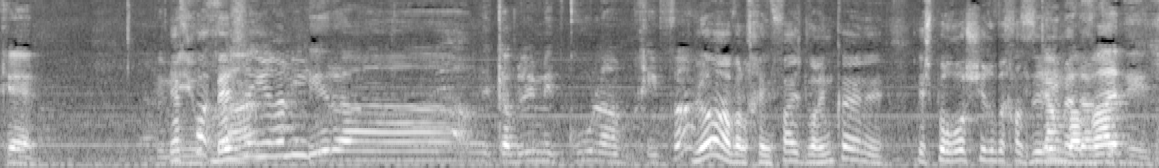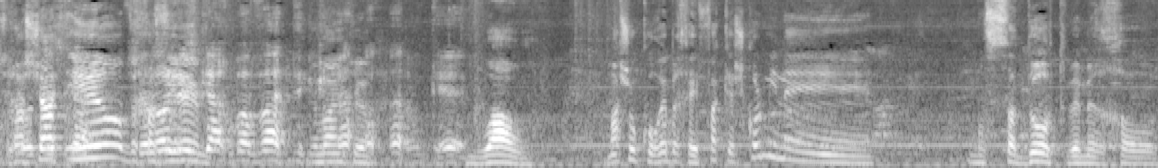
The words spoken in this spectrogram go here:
כן. במיוחד, באיזה עיר אני? עיר ה... מקבלים את כולם. חיפה? לא, אבל חיפה יש דברים כאלה. יש פה ראש עיר וחזירים, גם. בוואדי. ראשת עיר וחזירים. שלא נשכח בוואדי. הבנתי. כן. וואו. משהו קורה בחיפה, כי יש כל מיני מוסדות במרכאות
